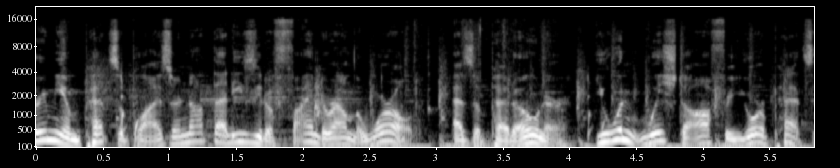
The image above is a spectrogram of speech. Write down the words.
Premium pet supplies are not that easy to find around the world. As a pet owner, you wouldn't wish to offer your pets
